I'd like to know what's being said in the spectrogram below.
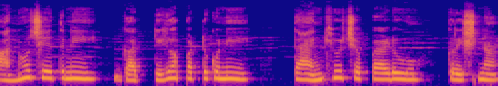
అను చేతిని గట్టిగా పట్టుకుని థ్యాంక్ యూ చెప్పాడు కృష్ణ.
